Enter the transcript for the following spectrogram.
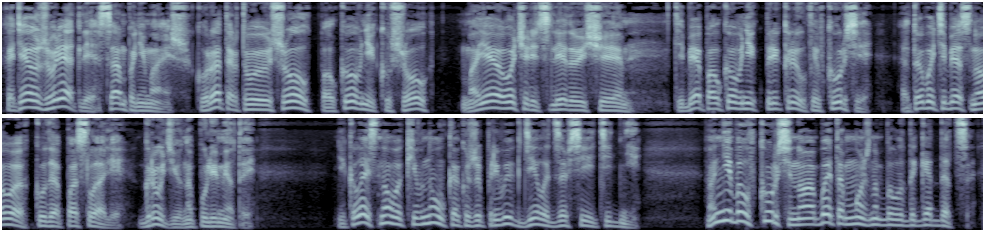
Хотя уж вряд ли, сам понимаешь. Куратор твой ушел, полковник ушел. Моя очередь следующая. Тебя полковник прикрыл, ты в курсе? А то бы тебя снова куда послали. Грудью на пулеметы. Николай снова кивнул, как уже привык делать за все эти дни. Он не был в курсе, но об этом можно было догадаться —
